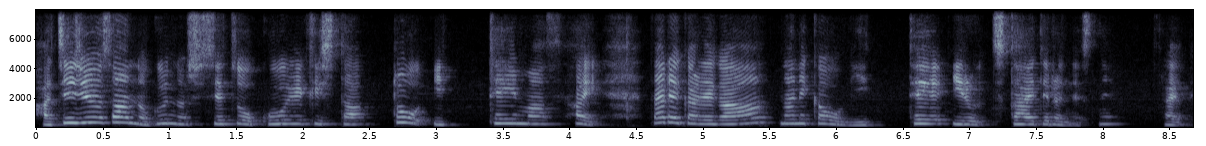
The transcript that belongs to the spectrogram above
83の軍の施設を攻撃したと言っています。はい。誰かが何かを言っている、伝えてるんですね。はい。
